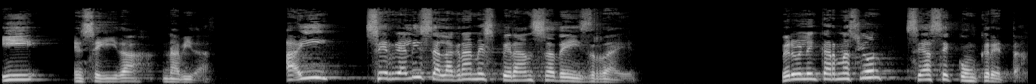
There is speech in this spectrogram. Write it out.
y enseguida Navidad. Ahí se realiza la gran esperanza de Israel. Pero la encarnación se hace concreta.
